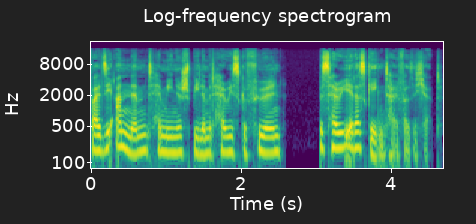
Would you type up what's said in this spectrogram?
weil sie annimmt, Hermine spiele mit Harrys Gefühlen, bis Harry ihr das Gegenteil versichert.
